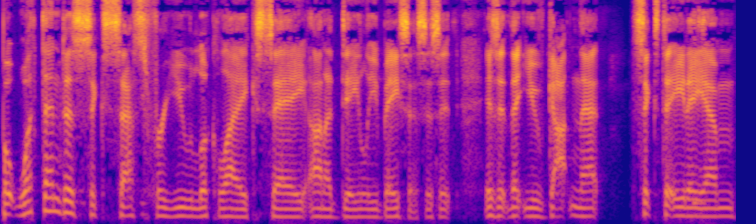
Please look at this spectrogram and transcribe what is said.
But what then does success for you look like, say, on a daily basis? Is it, is it that you've gotten that six to eight AM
